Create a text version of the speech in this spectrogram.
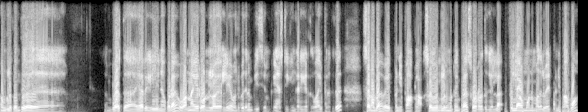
உங்களுக்கு வந்து போத் ஹையர் இல்லைனா கூட ஒன் ஹையர் ஒன் லோயர்லேயே வந்து பார்த்திங்கன்னா பிசிஎம்க்கும் எஸ்டிக்கும் கிடைக்கிறதுக்கு வாய்ப்பு இருக்குது. ஸோ நம்ம வெயிட் பண்ணி பார்க்கலாம். ஸோ இவங்களுக்கு மட்டும் இப்போ சொல்கிறதுக்கு இல்லை. ஃபில் ஆகுமான்னு முதல்ல வெயிட் பண்ணி பார்ப்போம்.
